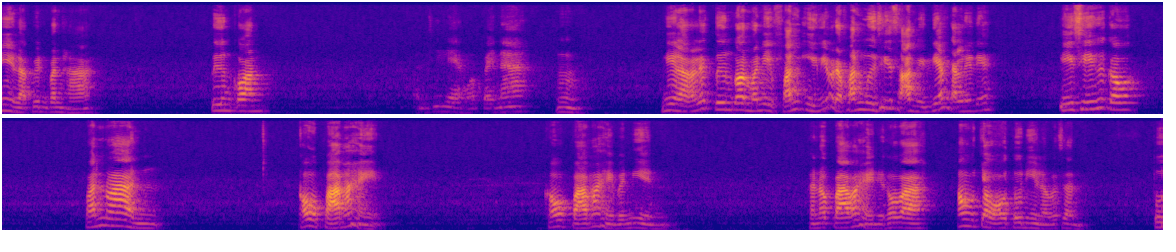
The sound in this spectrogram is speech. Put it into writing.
นี่แหละเป็นปัญหา ตื่นก่อนอันที่แรกว่าไปนะอืมนี่แหละแล้วตื่นก่อนวันนี้ฝันอีกนี่แหละฝันมือที่สามอีกเลี้ยงกันเลยเนี่ยตีสี่คือเขาฝันว่าอั่นเขาเอาปลามาให้เขาเอาปลามาให้บันนี้ คันเอาปลามาให้นี่เขาว่า เอาเจ้าเอาตัวนี้แหละว่าสั่นตัว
